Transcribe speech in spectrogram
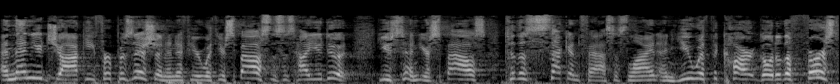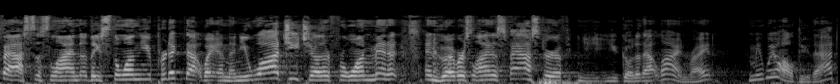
And then you jockey for position. And if you're with your spouse, this is how you do it. You send your spouse to the second fastest line, and you with the cart go to the first fastest line, at least the one you predict that way. And then you watch each other for one minute, and whoever's line is faster, if you go to that line, right? I mean, we all do that.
